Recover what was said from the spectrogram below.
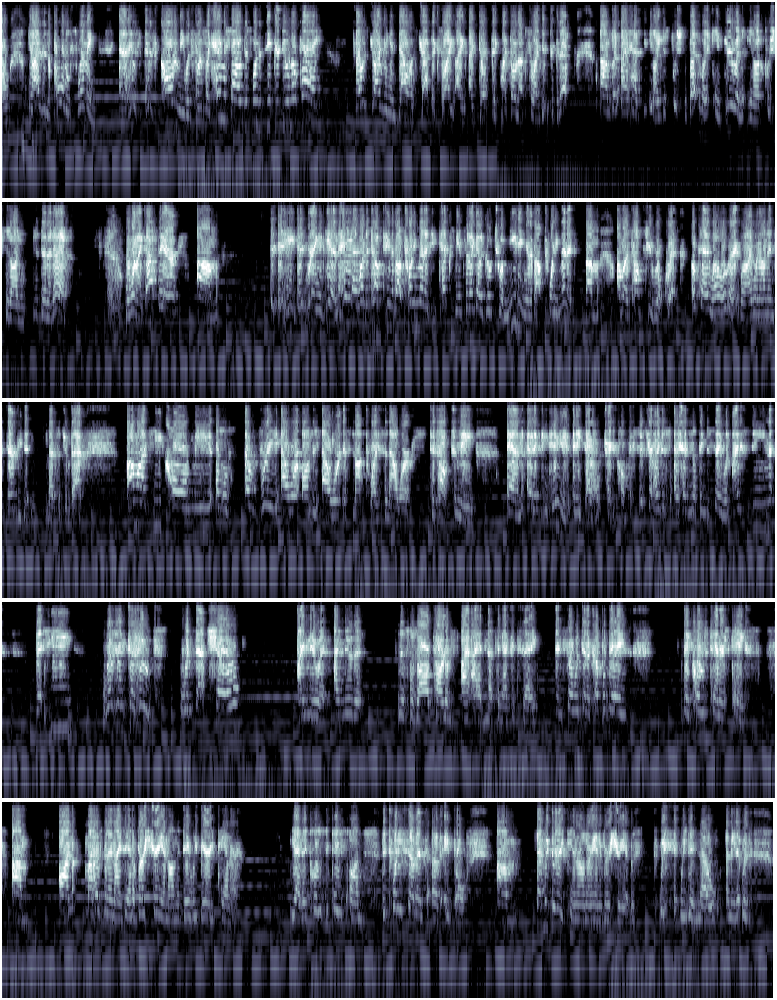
you know, I was in the pool swimming. And his, his call to me was first like, hey, Michelle, just wanted to see if you're doing okay. I was driving in Dallas traffic, so I, I, I don't pick my phone up, so I didn't pick it up. Um, but I had, you know, I just pushed the button when it came through, and, you know, I pushed it on da da da. Well, when I got there, um, it, it, it rang again. Hey, I wanted to talk to you in about 20 minutes. He texted me and said, I got to go to a meeting in about 20 minutes. Um, I want to talk to you real quick. Okay, well, all right. Well, I went on into therapy, didn't message him back. I'm like, he called me almost every hour on the hour, if not twice an hour, to talk to me. And, and it continued, and he got a, tried to call my sister. I just, I had nothing to say. When I seen that he was in cahoots with that show, I knew it. I knew that this was all part of, I, I had nothing I could say. And so within a couple days, they closed Tanner's case. Um, on my husband and I's anniversary and on the day we buried Tanner. Yeah, they closed the case on the 27th of April. Um, and we buried Tanner on our anniversary. It was, we, we didn't know. I mean, it was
